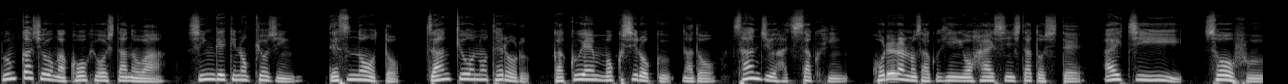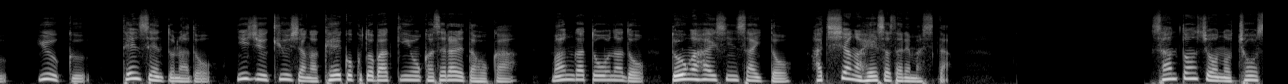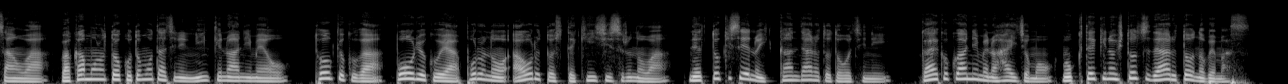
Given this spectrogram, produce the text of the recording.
文化省が公表したのは、進撃の巨人、デスノート、残響のテロル、学園目視録など38作品、これらの作品を配信したとして、ICE、送風、ユーク、テンセントなど29社が警告と罰金を課せられたほか、漫画党など動画配信サイト8社が閉鎖されました。山東省の張さんは若者と子供たちに人気のアニメを当局が暴力やポルノを煽るとして禁止するのはネット規制の一環であると同時に外国アニメの排除も目的の一つであると述べます。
